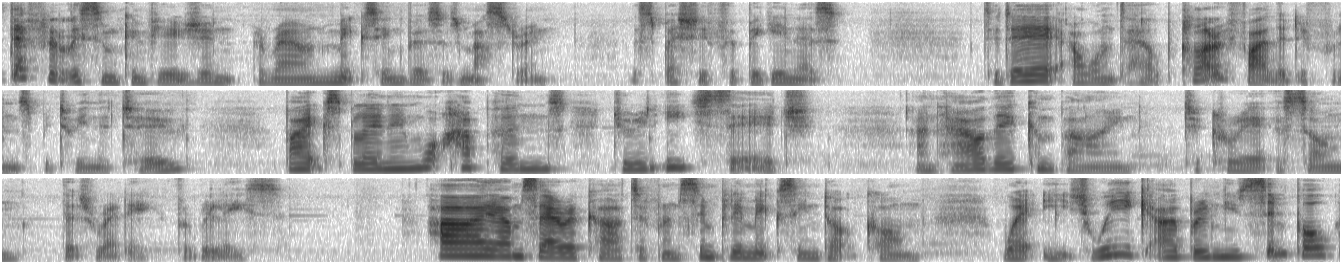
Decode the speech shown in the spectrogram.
definitely some confusion around mixing versus mastering, especially for beginners. Today, I want to help clarify the difference between the two by explaining what happens during each stage and how they combine to create a song that's ready for release. Hi, I'm Sara Carter from simplymixing.com, where each week I bring you simple,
